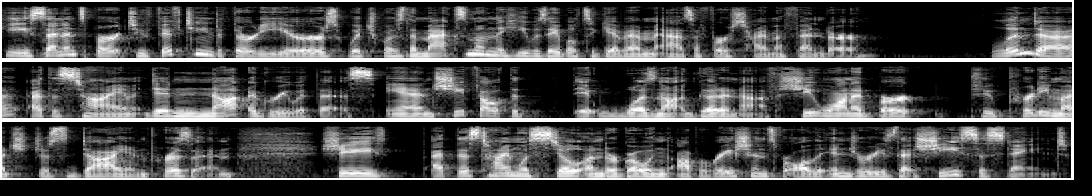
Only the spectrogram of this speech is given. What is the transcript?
He sentenced Burt to 15 to 30 years, which was the maximum that he was able to give him as a first time offender. Linda, at this time, did not agree with this, and she felt that it was not good enough. She wanted Burt to pretty much just die in prison. She, at this time, was still undergoing operations for all the injuries that she sustained.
